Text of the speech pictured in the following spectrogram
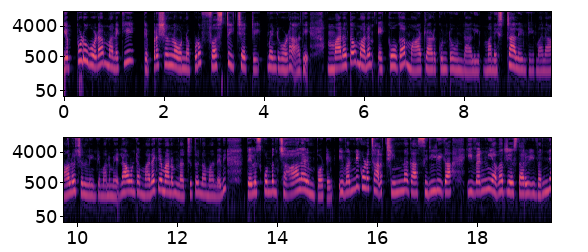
ఎప్పుడు కూడా మనకి డిప్రెషన్లో ఉన్నప్పుడు ఫస్ట్ ఇచ్చే ట్రీట్మెంట్ కూడా అదే. మనతో మనం ఎక్కువగా మాట్లాడుకుంటూ ఉండాలి. మన ఇష్టాలేంటి? మన ఆలోచనలు ఏంటి మనం ఎలా ఉంటే మనకే మనం నచ్చుతున్నాం అనేది తెలుసుకోవడం చాలా ఇంపార్టెంట్. ఇవన్నీ కూడా చాలా చిన్నగా సిల్లీగా ఇవన్నీ ఎవరు చేస్తారు? ఇవన్నీ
